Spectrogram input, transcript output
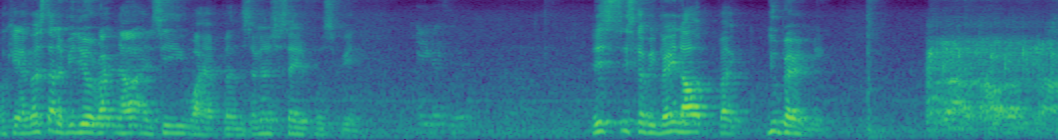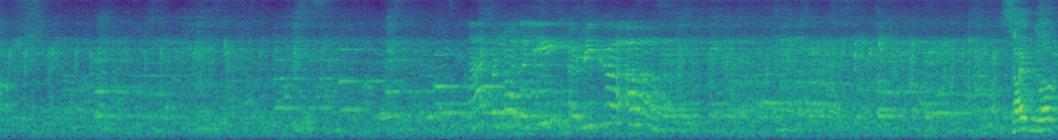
Okay, I'm gonna start the video right now and see what happens. I'm gonna say it full screen. Can you guys hear it? This is gonna be very loud, but do bear with me. Last but not the least, Erika Ng. Side note,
